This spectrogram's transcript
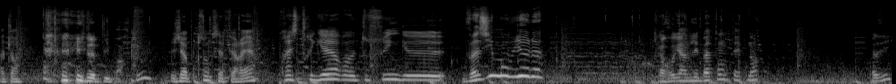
Attends, Il appuie partout. j'ai l'impression que ça fait rien. Press trigger euh, to swing. Vas-y mon vieux là. Alors, regarde les bâtons peut-être, non? Vas-y.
